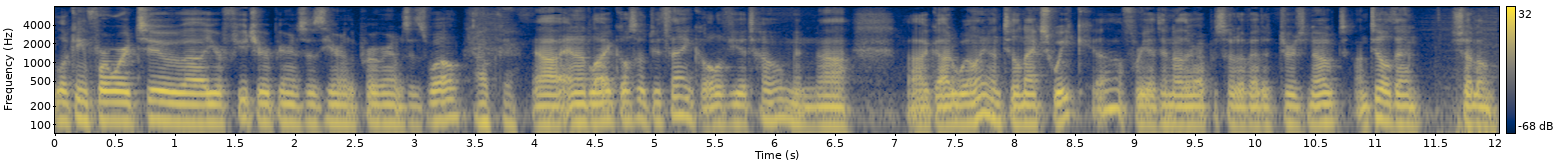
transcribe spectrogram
looking forward to uh, your future appearances here on the programs as well. Okay. Uh, and I'd like also to thank all of you at home and uh, uh, God willing, until next week uh, for yet another episode of Editor's Note. Until then, Shalom.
